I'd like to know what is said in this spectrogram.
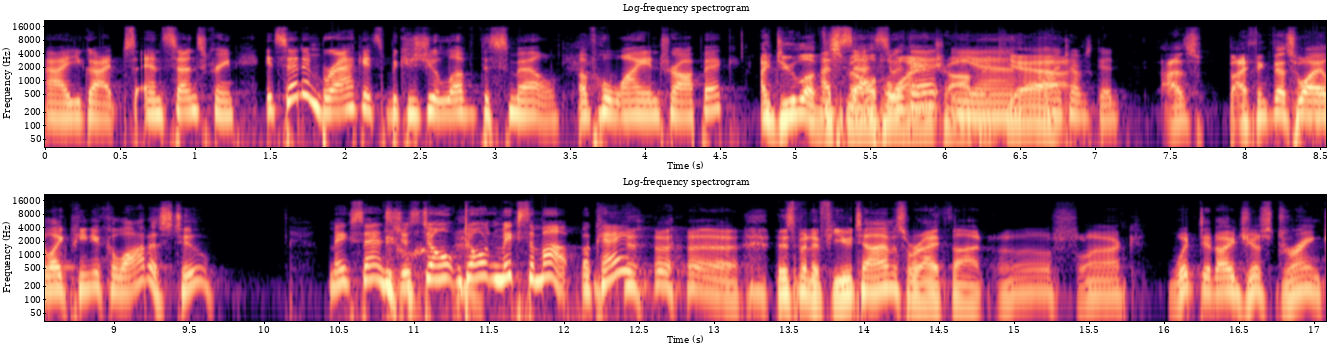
Uh, you got and sunscreen. It said in brackets because you love the smell of Hawaiian Tropic. I do love the smell of Hawaiian? Tropic. Yeah, Yeah, Hawaiian Tropic's good. I think that's why I like pina coladas too. Makes sense. Just don't don't mix them up, okay? There's been a few times where I thought, oh, fuck, what did I just drink?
